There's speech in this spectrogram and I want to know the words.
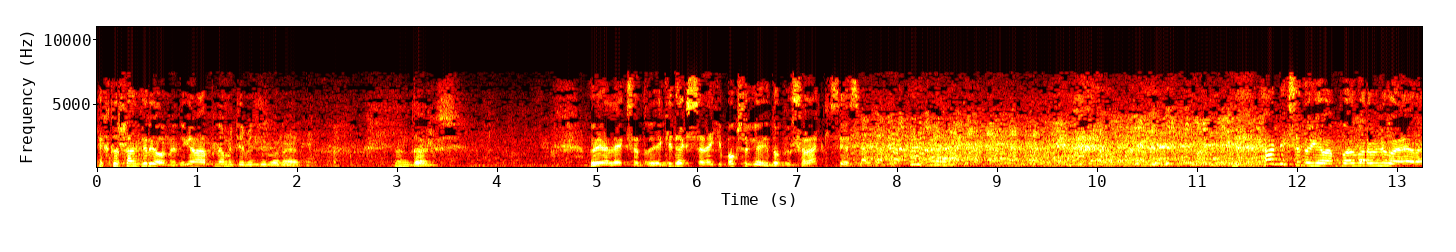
Εκτός αν κρυώνεται για να πνέουμε και εμείς λίγο νερό. Εντάξει. Ρε Αλέξανδρο, ε, κοίταξε, έχει μπόξο και το ξανάκλεισες. Άνοιξε το για να πάρουμε λίγο αέρα.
